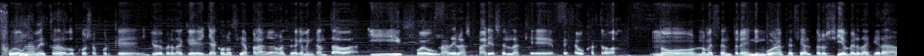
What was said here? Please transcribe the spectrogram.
Fue una mezcla de las dos cosas, porque yo es verdad que ya conocía Praga, una ciudad que me encantaba, y fue una de las varias en las que empecé a buscar trabajo. No, no me centré en ninguna especial, pero sí es verdad que era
